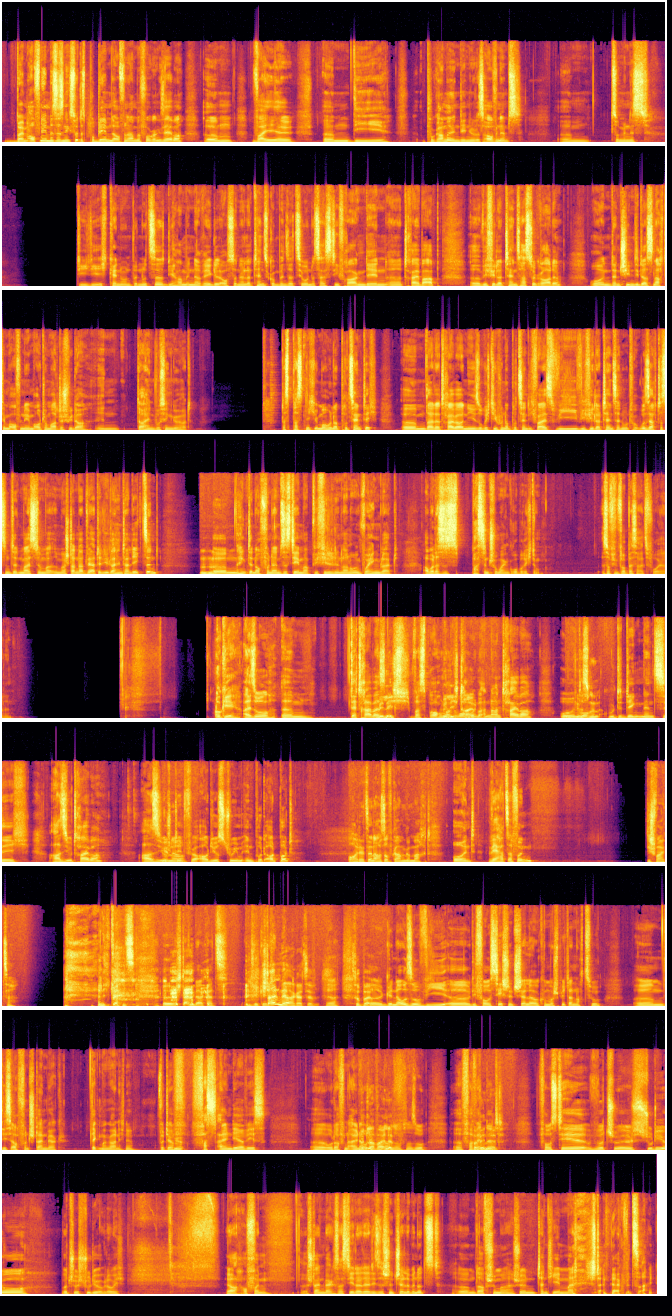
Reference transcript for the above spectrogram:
Beim Aufnehmen ist es nicht so das Problem, der Aufnahmevorgang selber, ähm, weil ähm, die Programme, in denen du das aufnimmst, ähm, zumindest die, die ich kenne und benutze, die haben in der Regel auch so eine Latenzkompensation. Das heißt, die fragen den äh, Treiber ab, äh, wie viel Latenz hast du gerade? Und dann schieben die das nach dem Aufnehmen automatisch wieder in, dahin, wo es hingehört. Das passt nicht immer hundertprozentig, ähm, da der Treiber nie so richtig hundertprozentig weiß, wie, wie viel Latenz er nun verursacht. Das sind dann meist immer, immer Standardwerte, die da hinterlegt sind. Mhm. Ähm, hängt dann auch von deinem System ab, wie viel denn da noch irgendwo hängen bleibt. Aber das ist, passt dann schon mal in grobe Richtung. Ist auf jeden Fall besser als vorher dann. Okay, also ähm, der Treiber ist Billig- nicht. Was brauchen wir? Wir brauchen einen anderen Treiber. Und das gute Ding nennt sich ASIO-Treiber. ASIO Genau. steht für Audio Stream Input Output. Oh, der hat seine Hausaufgaben gemacht. Und wer hat's erfunden? Die Schweizer. Nicht ganz. äh, Steinberg hat's entwickelt. Steinberg hat's ja. ja. Super. Äh, genauso wie äh, die VST-Schnittstelle, aber kommen wir später noch zu. Ähm, die ist auch von Steinberg. Denkt man gar nicht, ne? Wird ja, Ja. fast allen DAWs äh, oder von allen Mittlerweile mal so äh, verwendet. VST Virtual Studio, Virtual Studio, glaube ich. Ja, auch von äh, Steinberg. Das heißt, jeder, der diese Schnittstelle benutzt, ähm, darf schon mal schön Tantiemen mal Steinberg bezahlen.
